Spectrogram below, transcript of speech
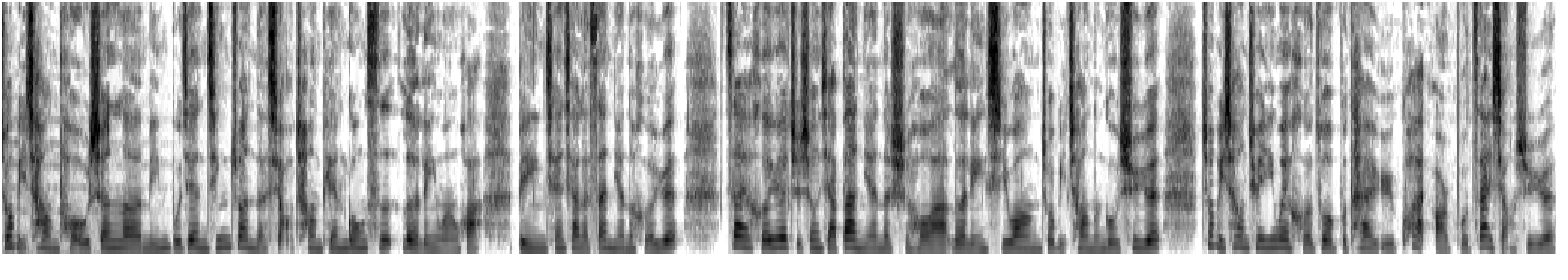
周笔畅投身了名不见经传的小唱片公司乐林文化，并签下了三年的合约。在合约只剩下半年的时候啊，乐林希望周笔畅能够续约，周笔畅却因为合作不太愉快而不再想续约。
